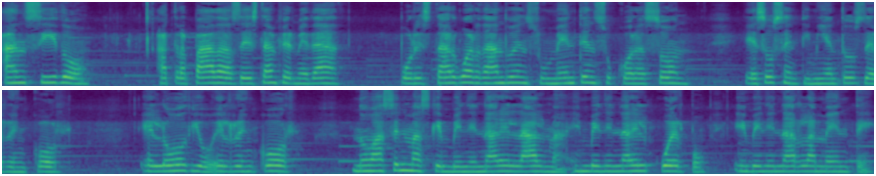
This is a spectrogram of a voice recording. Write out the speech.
han sido atrapadas de esta enfermedad por estar guardando en su mente, en su corazón, esos sentimientos de rencor. El odio, el rencor, no hacen más que envenenar el alma, envenenar el cuerpo, envenenar la mente.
